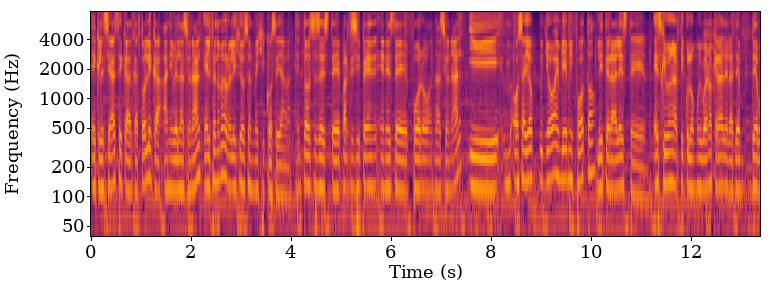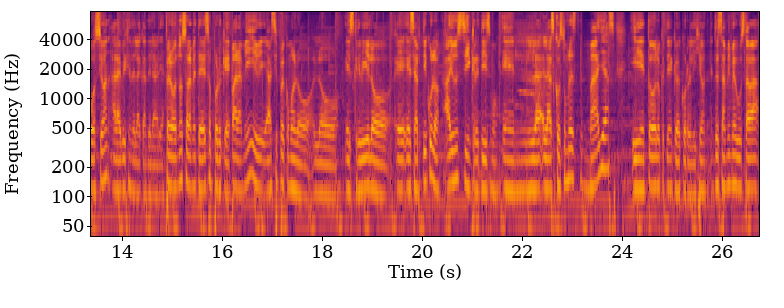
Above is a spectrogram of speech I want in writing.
eclesiástica católica a nivel nacional, el fenómeno religioso en México se llama. Entonces este, participé en, este foro nacional y o sea yo, yo envié mi foto, literal este, escribí un artículo muy bueno que era de la devoción a la Virgen de la Candelaria. Pero no solamente eso, porque para mí, así fue como lo, lo escribí lo, e, ese artículo, hay un sincretismo en las costumbres mayas y en todo lo que tiene que ver con religión. Entonces a mí me gustaba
